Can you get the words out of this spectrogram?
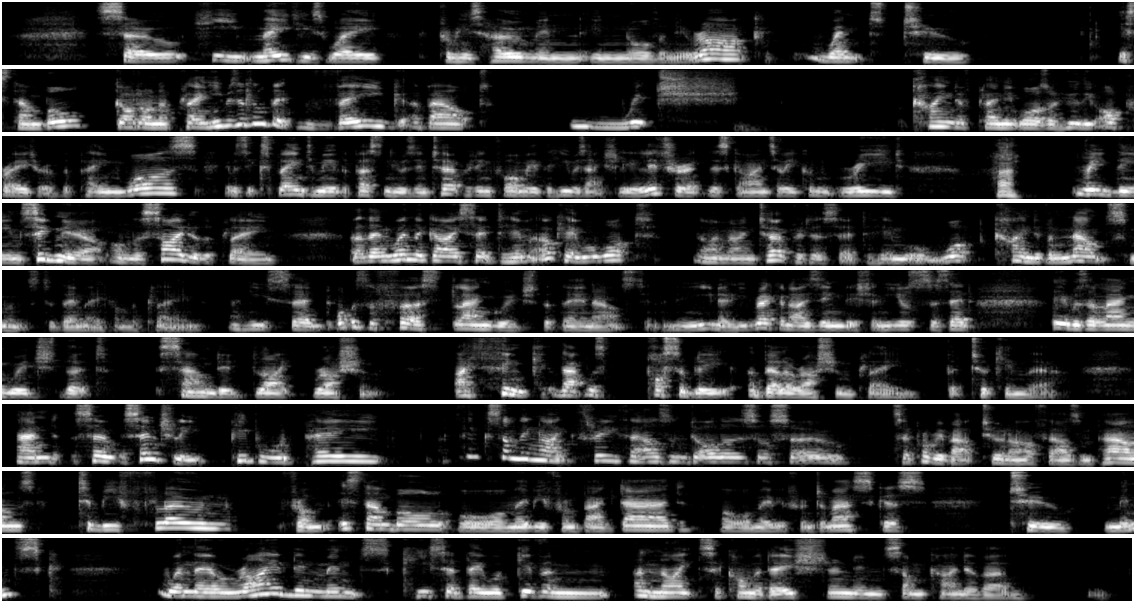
So he made his way from his home in, in northern Iraq, went to Istanbul, got on a plane. He was a little bit vague about which kind of plane it was or who the operator of the plane was. It was explained to me, the person who was interpreting for me, that he was actually illiterate, this guy, and so he couldn't read huh. read the insignia on the side of the plane. But then when the guy said to him, okay, well, what, my interpreter said to him, well, what kind of announcements did they make on the plane? And he said, what was the first language that they announced in? And he, you know, he recognized English and he also said it was a language that sounded like Russian. I think that was possibly a Belarusian plane that took him there. And so essentially, people would pay, I think, something like $3,000 or so, so probably about £2,500, to be flown from Istanbul or maybe from Baghdad or maybe from Damascus to Minsk. When they arrived in Minsk, he said they were given a night's accommodation in some kind of a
